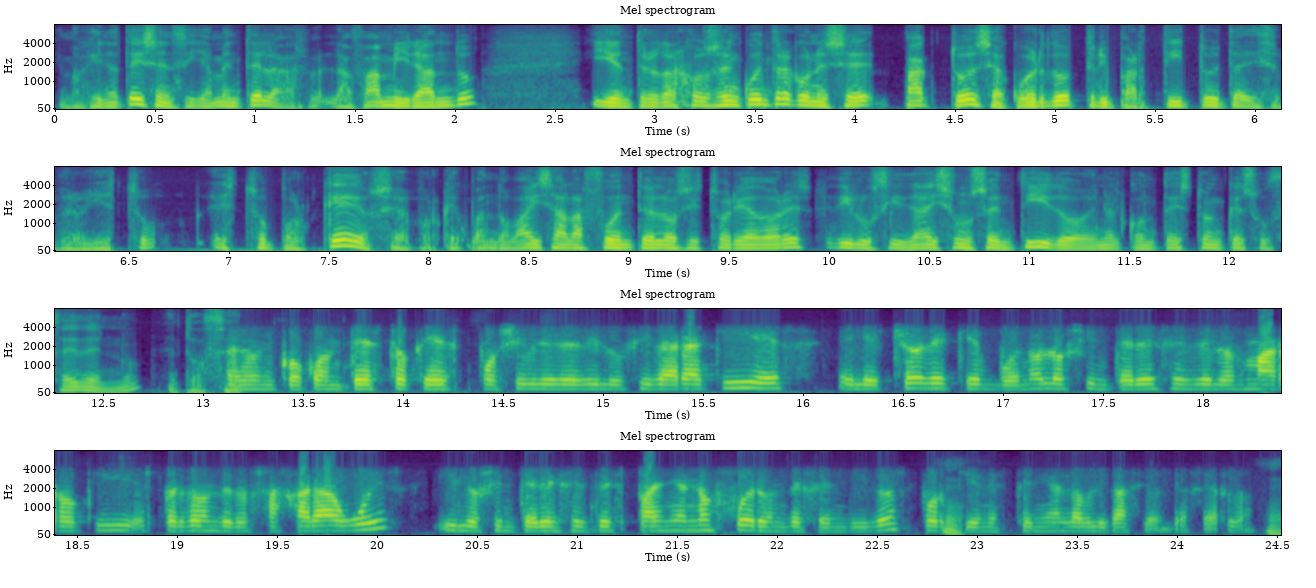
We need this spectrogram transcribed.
imagínate, y sencillamente las, las va mirando, y entre otras cosas se encuentra con ese pacto, ese acuerdo tripartito, y te dice, pero ¿y esto? ¿Esto por qué? O sea, porque cuando vais a la fuente de los historiadores dilucidáis un sentido en el contexto en que suceden, ¿no? Entonces... El único contexto que es posible de dilucidar aquí es el hecho de que, bueno, los intereses de los marroquíes, perdón, de los saharauis y los intereses de España no fueron defendidos por mm. quienes tenían la obligación de hacerlo. Mm.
